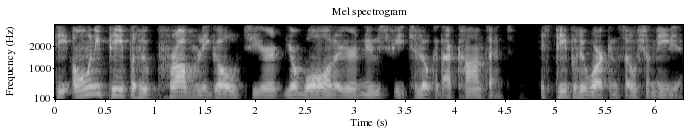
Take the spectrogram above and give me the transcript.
The only people who probably go to your, your wall or your newsfeed to look at that content is people who work in social media.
